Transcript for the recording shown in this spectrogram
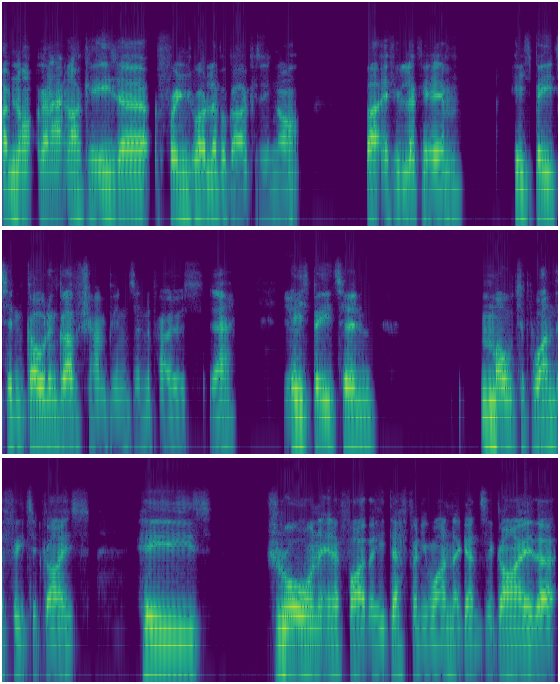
I'm not going to act like he's a fringe world level guy because he's not. But if you look at him, he's beaten Golden Glove champions in the pros. Yeah. Yeah. He's beaten multiple undefeated guys. He's drawn in a fight that he definitely won against a guy that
